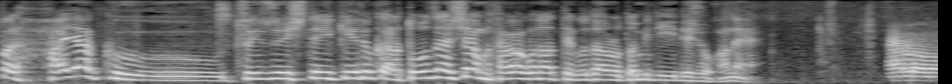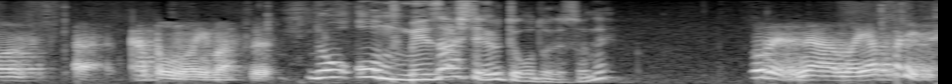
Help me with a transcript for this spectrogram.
ぱり早く追随していけるから、当然シェアも高くなっていくだろうと見ていいでしょうかね。あのあかと思います。のを目指しているってことですよね。そうですね、あのやっぱり先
